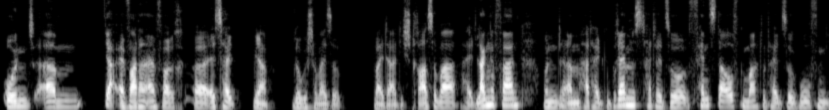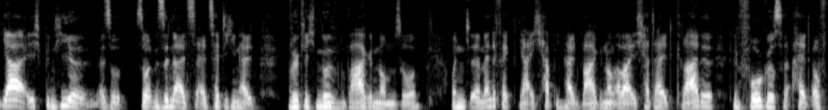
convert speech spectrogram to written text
und ähm, ja, er war dann einfach, äh, ist halt, ja, logischerweise weil da die Straße war, halt lang gefahren und ähm, hat halt gebremst, hat halt so Fenster aufgemacht und halt so gerufen, ja, ich bin hier. Also so im Sinne, als, als hätte ich ihn halt wirklich null wahrgenommen so. Und äh, im Endeffekt, ja, ich habe ihn halt wahrgenommen, aber ich hatte halt gerade den Fokus halt auf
